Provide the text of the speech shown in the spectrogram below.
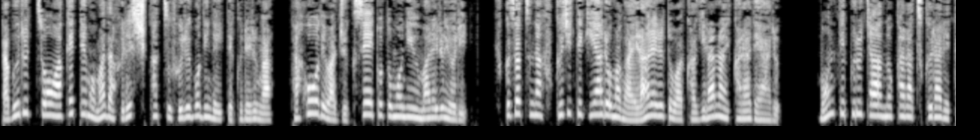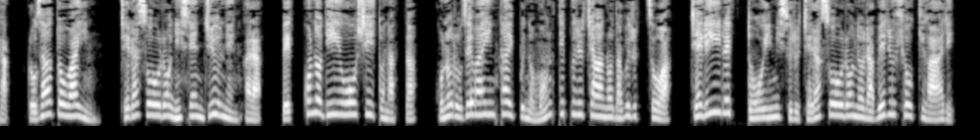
ダブルッツを開けてもまだフレッシュかつフルボディでいてくれるが、他方では熟成とともに生まれるより、複雑な副次的アロマが得られるとは限らないからである。モンテプルチャーノから作られたロザートワイン、チェラソーロ2010年から別個の DOC となったこのロゼワインタイプのモンテプルチャーノダブルッツォはチェリーレッドを意味するチェラソーロのラベル表記があり、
